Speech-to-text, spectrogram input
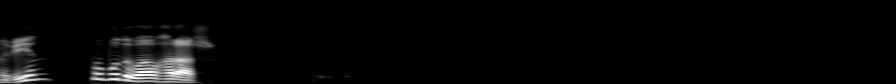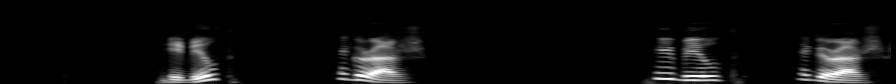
Він побудував гараж. He built a garage. He built a garage.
